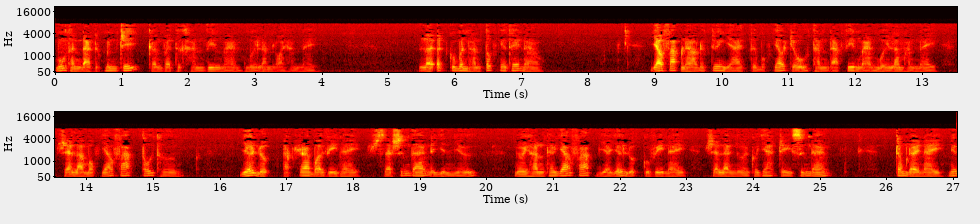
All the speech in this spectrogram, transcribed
Muốn thành đạt được minh trí, cần phải thực hành viên mãn 15 loại hạnh này. Lợi ích của minh hạnh túc như thế nào? Giáo pháp nào được tuyên dạy từ một giáo chủ thành đạt viên mãn 15 hạnh này sẽ là một giáo pháp tối thượng. Giới luật đặt ra bởi vị này sẽ xứng đáng để gìn giữ. Người hành theo giáo pháp và giới luật của vị này sẽ là người có giá trị xứng đáng. Trong đời này, nếu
